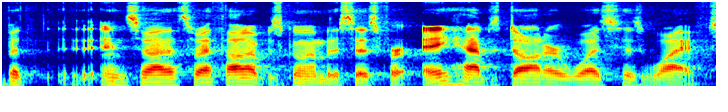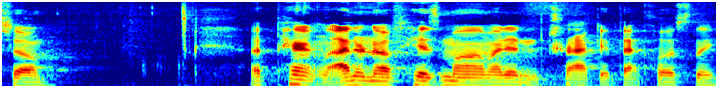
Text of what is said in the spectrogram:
But and so that's what I thought I was going, but it says for Ahab's daughter was his wife. So apparently, I don't know if his mom. I didn't track it that closely.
